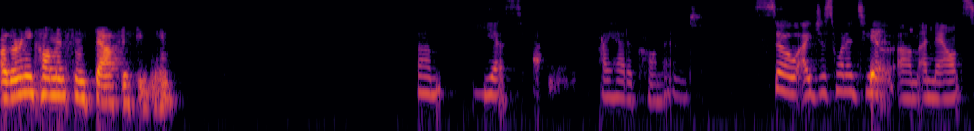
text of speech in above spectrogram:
Are there any comments from staff this evening? Um, yes, I had a comment. So I just wanted to Yeah. um, announce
